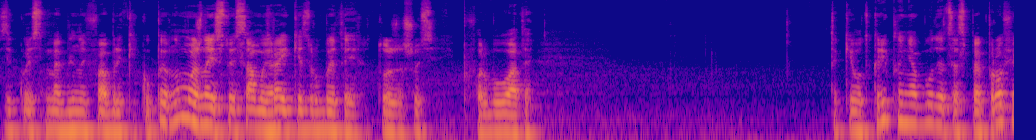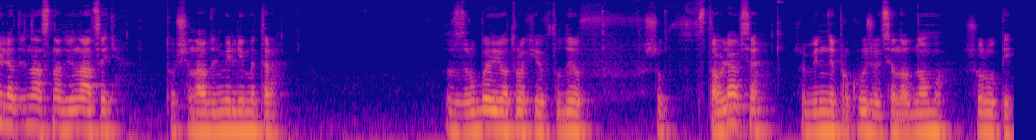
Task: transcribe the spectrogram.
з якоїсь мебільної фабрики купив. Ну, можна і з тої самої рейки зробити, теж щось пофарбувати. Таке от кріплення буде, це з П-профіля 12 на 12 товщина 1 мм. Зробив його трохи туди, щоб вставлявся, щоб він не прокручувався на одному шурупі.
